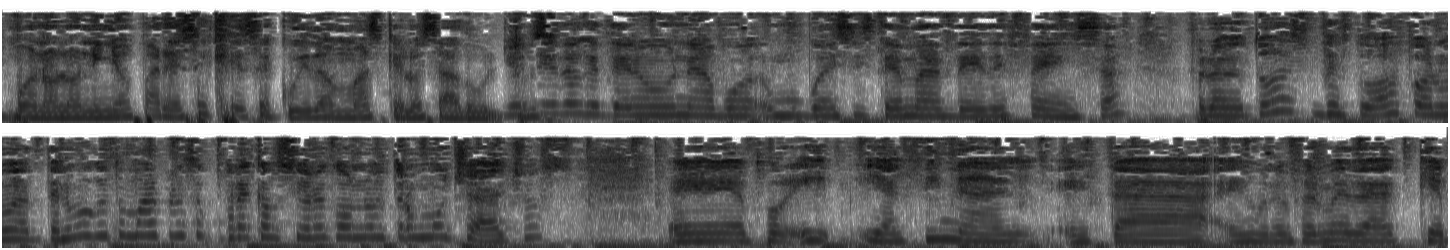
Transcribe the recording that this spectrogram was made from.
Bueno, los niños parece que se cuidan más que los Yo adultos. entiendo que tienen una bu- un buen sistema de defensa, pero de todas, de todas formas tenemos que tomar pre- precauciones con nuestros muchachos, eh, y, y al final esta es una enfermedad que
